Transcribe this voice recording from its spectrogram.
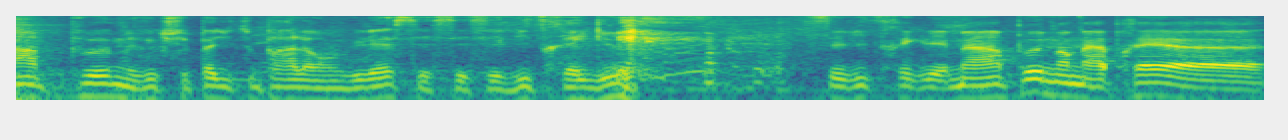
Un peu, mais vu que je sais pas du tout parler anglais, c'est vite réglé. c'est vite réglé. Mais un peu, non, mais après, euh,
